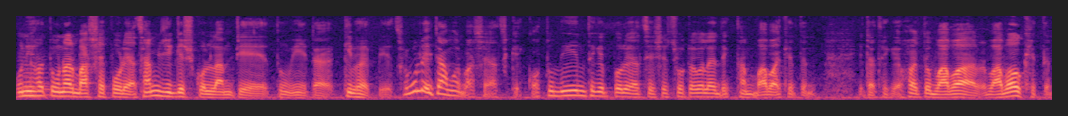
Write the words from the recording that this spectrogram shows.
উনি হয়তো ওনার বাসায় পড়ে আছে। আমি জিজ্ঞেস করলাম যে তুমি এটা কীভাবে পেয়েছ? বলে এটা আমার বাসায় আজকে। কতদিন থেকে পড়ে আছে? সে ছোটবেলায় দেখতাম বাবা খেতেন এটা থেকে। হয়তো বাবার বাবাও খেতেন।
